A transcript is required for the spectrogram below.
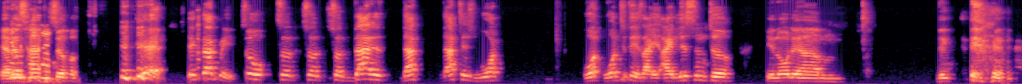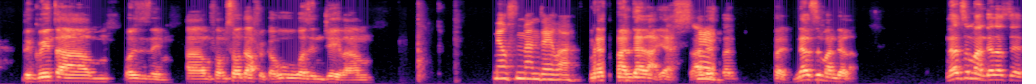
You understand? so yeah, exactly. So so so so that is that that is what what what it is. I I listen to you know the um the the great um what is his name um, from South Africa who was in jail. Um, Nelson Mandela. Nelson Mandela, yes. Yeah. But Nelson Mandela. Nelson Mandela said,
